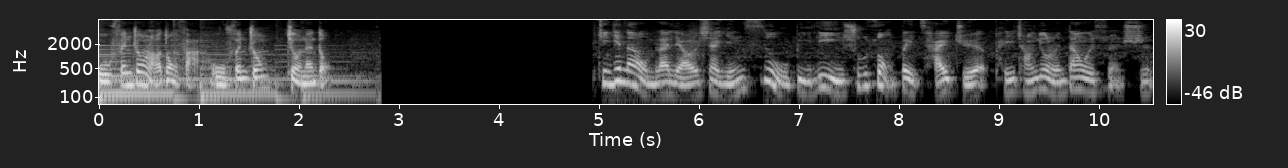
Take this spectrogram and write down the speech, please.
五分钟劳动法，五分钟就能懂。今天呢，我们来聊一下营私舞弊利益输送被裁决赔偿用人单位损失。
